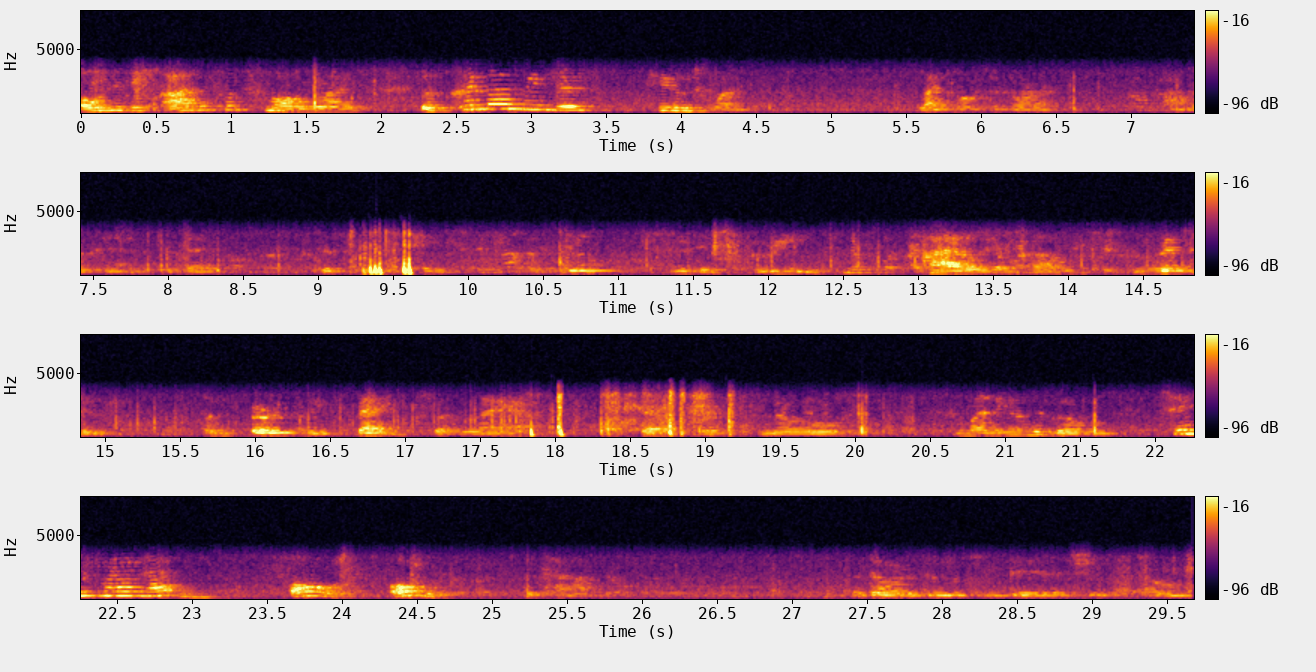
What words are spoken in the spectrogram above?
only be honest with small bribes, but could not resist huge ones, like most of our politicians today. This case of deep-seated greed, piling up riches, unearthly banks of land, dust, snow, money on the go, chase Manhattan all over the town. The daughter dutifully did as she was told,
